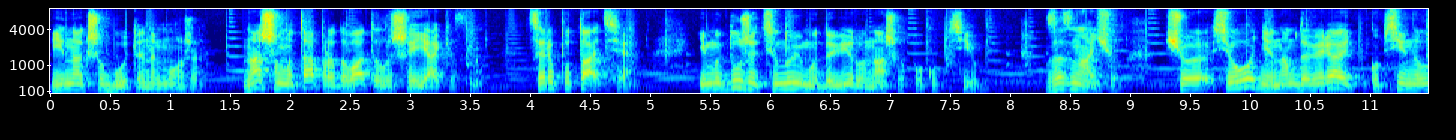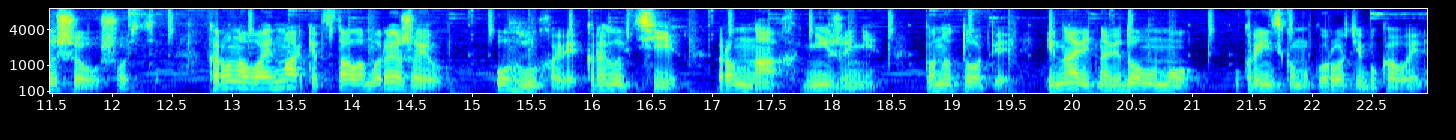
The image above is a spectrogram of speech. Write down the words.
інакше бути не може. Наша мета продавати лише якісно. Це репутація. І ми дуже цінуємо довіру наших покупців. Зазначу, що сьогодні нам довіряють покупці не лише у шості. Корона Wine Market стала мережею у Глухові, Крайливці, Ромнах, Ніжині, Конотопі і навіть на відомому українському курорті Буковель.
